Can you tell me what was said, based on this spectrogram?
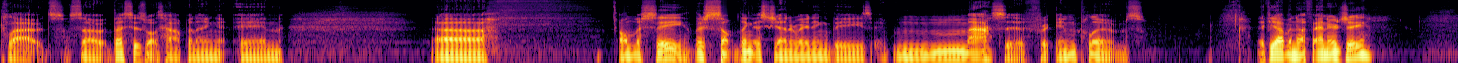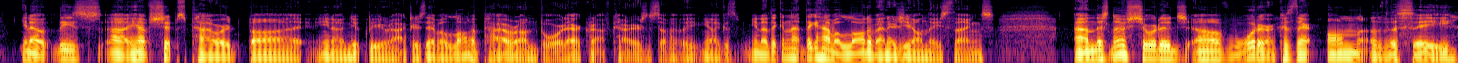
clouds. So this is what's happening in uh, on the sea. There's something that's generating these massive freaking plumes. If you have enough energy, you know these uh, you have ships powered by you know nuclear reactors. They have a lot of power on board, aircraft carriers and stuff. You know, because you know they can they can have a lot of energy on these things, and there's no shortage of water because they're on the sea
